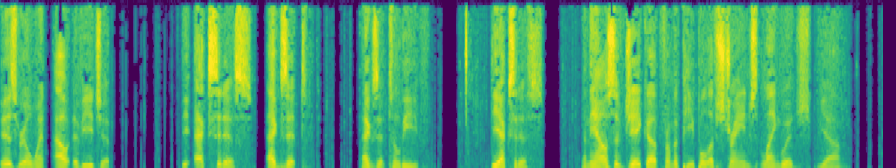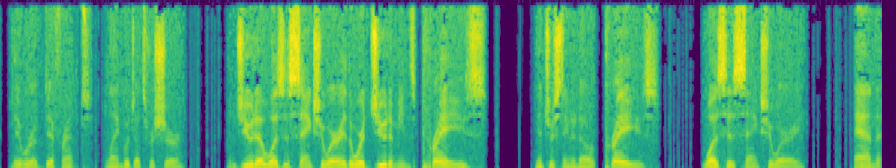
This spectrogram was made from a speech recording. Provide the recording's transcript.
Israel went out of Egypt. The Exodus, exit, exit, to leave. The Exodus. And the house of Jacob from a people of strange language. Yeah, they were of different language, that's for sure. And Judah was his sanctuary. The word Judah means praise. Interesting to note. Praise was his sanctuary and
